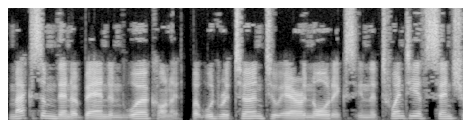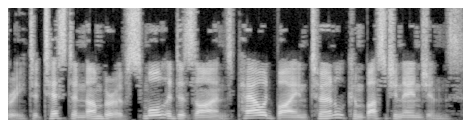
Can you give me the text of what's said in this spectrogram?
Maxim then abandoned work on it, but would return to aeronautics in the 20th century to test a number of smaller designs powered by internal combustion engines.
